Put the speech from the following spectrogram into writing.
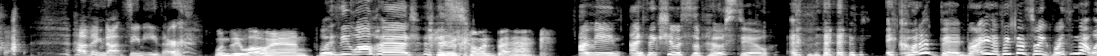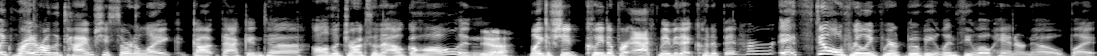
having not seen either. Lindsay Lohan. Lindsay Lohan. she was coming back. I mean, I think she was supposed to, and then it could have been right. I think that's like, wasn't that like right around the time she sort of like got back into all the drugs and the alcohol, and yeah, like if she'd cleaned up her act, maybe that could have been her. It's still a really weird movie, Lindsay Lohan or no, but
